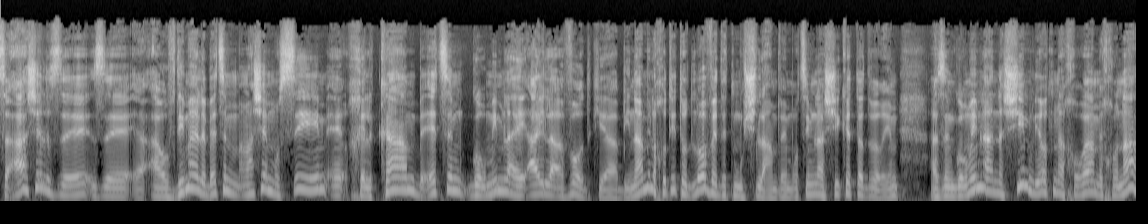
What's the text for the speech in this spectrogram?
התוצאה של זה, זה העובדים האלה בעצם, מה שהם עושים, אה, חלקם בעצם גורמים ל-AI לעבוד, כי הבינה המלאכותית עוד לא עובדת מושלם, והם רוצים להשיק את הדברים, אז הם גורמים לאנשים להיות מאחורי המכונה.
